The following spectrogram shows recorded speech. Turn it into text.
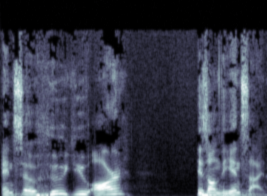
And so, who you are is on the inside.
